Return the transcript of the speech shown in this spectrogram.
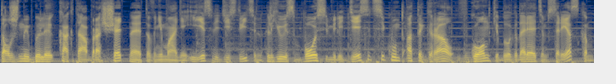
должны были как-то обращать на это внимание. И если действительно Льюис 8 или 10 секунд отыграл в гонке благодаря этим срезкам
